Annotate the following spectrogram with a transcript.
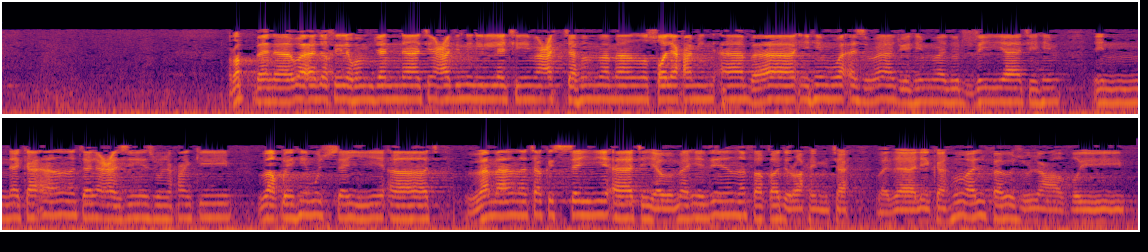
ربنا وأدخلهم جنات عدن التي معدتهم ومن صلح من آبائهم وأزواجهم وذرياتهم إنك أنت العزيز الحكيم وقهم السيئات ومن تق السيئات يومئذ فقد رحمته وذلك هو الفوز العظيم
